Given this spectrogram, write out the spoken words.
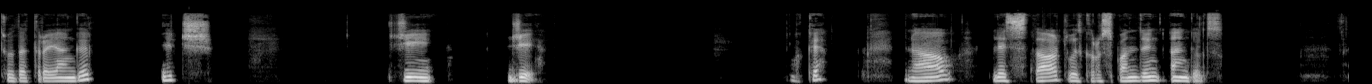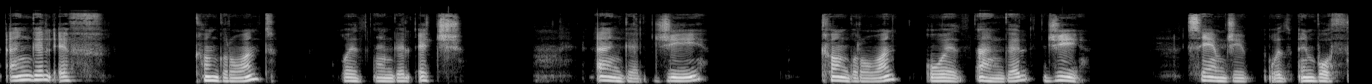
to the triangle H G J. Okay. Now let's start with corresponding angles. Angle F congruent with angle H. Angle G congruent with angle G. Same G with in both.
